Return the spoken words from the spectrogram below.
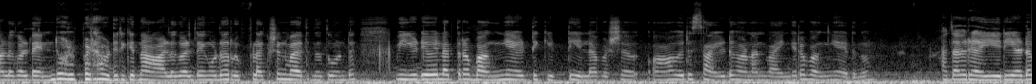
ആളുകളുടെ എന്റെ ഉൾപ്പെടെ അവിടെ ഇരിക്കുന്ന ആളുകളുടെയും കൂടെ റിഫ്ലക്ഷൻ വരുന്നത് കൊണ്ട് വീഡിയോയിൽ അത്ര ഭംഗിയായിട്ട് കിട്ടിയില്ല. പക്ഷെ ആ ഒരു സൈഡ് കാണാൻ ഭയങ്കര ഭംഗിയായിരുന്നു. അത് ആ ഒരു ഏരിയയുടെ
